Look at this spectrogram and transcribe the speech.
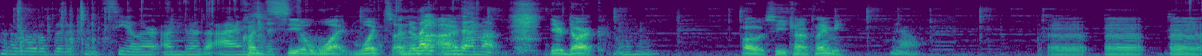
put a little bit of concealer under the eyes. Conceal to what? What's under my lighten eyes? them up. They're dark. Mhm. Oh, so you're trying to play me? No. Uh, uh, uh,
